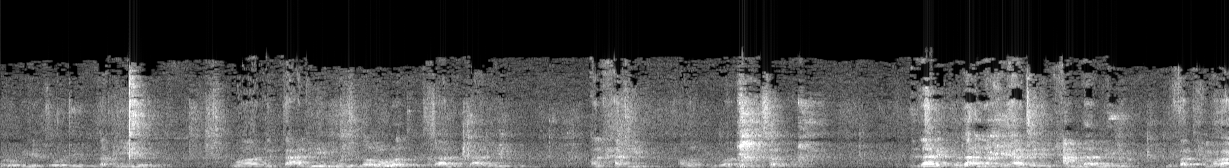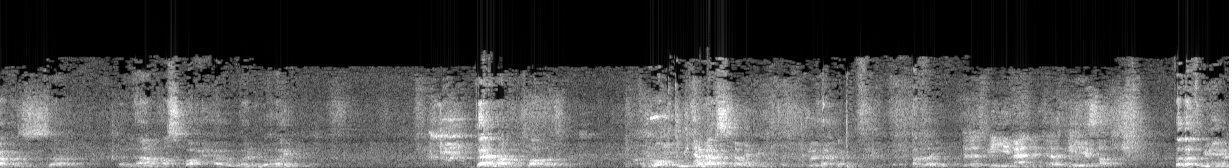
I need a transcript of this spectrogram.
ورؤيته للتغيير وللتعليم ولضرورة ادخال التعليم الحديث على القوات المسلحه. لذلك بدأنا في هذه الحملة لفتح مراكز الآن أصبح وين لؤي؟ دائما بيطلع برا في الوقت المناسب. 300 معنا 300 صار 300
